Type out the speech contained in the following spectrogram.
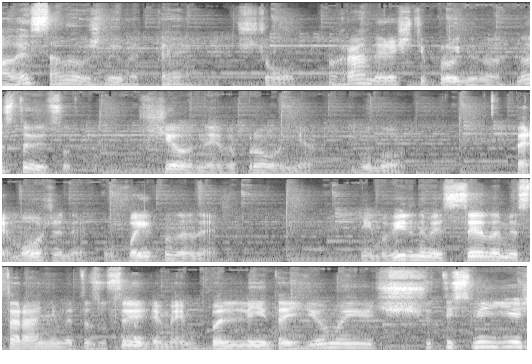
Але саме важливе те, що гра нарешті пройдена на 100%. Ще одне випробування було переможене, виконане неймовірними силами, стараннями та зусиллями. Блін, та йомаю, що ти смієш?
